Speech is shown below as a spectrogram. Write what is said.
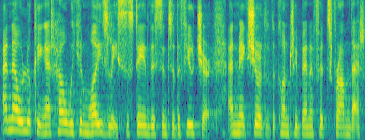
and now looking at how we can wisely sustain this into the future and make sure that the country benefits from that.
